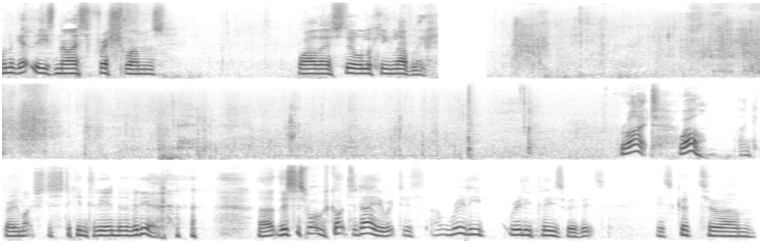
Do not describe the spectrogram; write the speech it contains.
want to get these nice fresh ones while they're still looking lovely. Right, well, thank you very much for sticking to the end of the video. uh, this is what we've got today, which is I'm really, really pleased with. It's it's good to um,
